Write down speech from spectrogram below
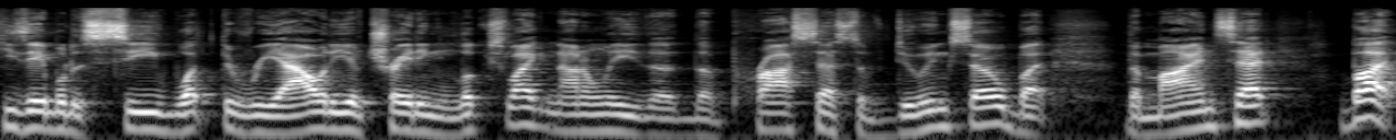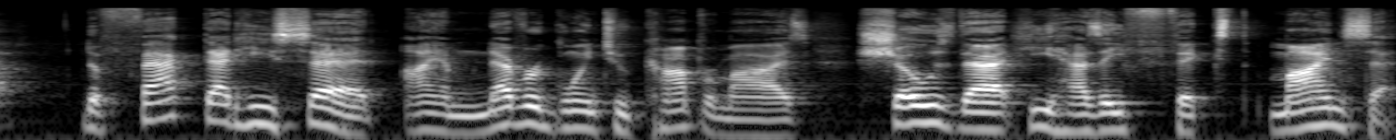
he's able to see what the reality of trading looks like. Not only the the process of doing so, but the mindset. But the fact that he said, I am never going to compromise, shows that he has a fixed mindset.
